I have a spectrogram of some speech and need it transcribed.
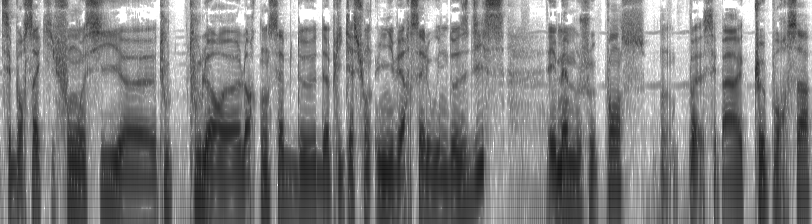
C'est pour ça qu'ils font aussi euh, tout, tout leur, euh, leur concept d'application universelle Windows 10. Et même, je pense, bon, c'est pas que pour ça,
